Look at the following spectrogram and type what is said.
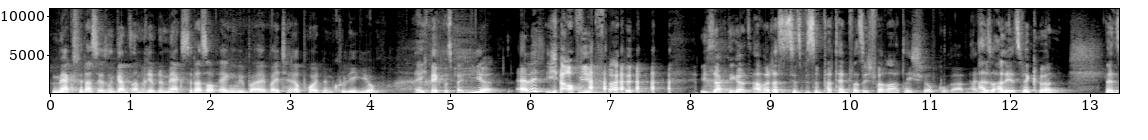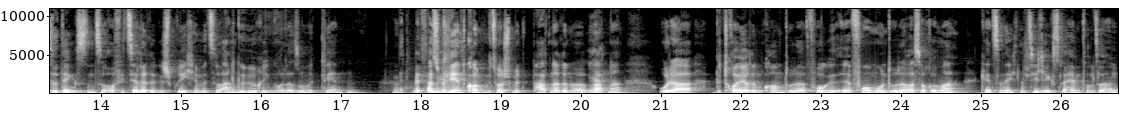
Merkst du das? Also eine ganz andere Ebene. Merkst du das auch irgendwie bei, bei Therapeuten im Kollegium? Ey, ich merke das bei mir. Ehrlich? Ja, auf jeden Fall. Ich sag dir ganz, aber das ist jetzt ein bisschen Patent, was ich verrate. Ich schwör auf Koran. Halt. Also alle jetzt weghören. Wenn so Dings sind, so offiziellere Gespräche mit so Angehörigen oder so, mit Klienten. mit, mit Also Klient kommt mit, zum Beispiel mit Partnerin oder Ja. Partner oder Betreuerin kommt oder Vorge äh, Vormund oder was auch immer. Kennst du nicht? Dann ziehe ich extra Hemd und so an.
